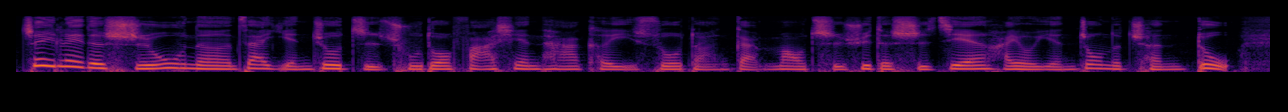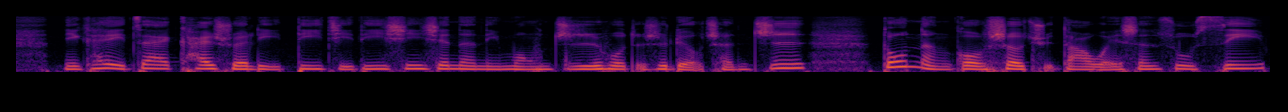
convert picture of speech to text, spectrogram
这一类的食物呢，在研究指出都发现它可以缩短感冒持续的时间，还有严重的程度。你可以在开水里滴几滴新鲜的柠檬汁或者是柳橙汁，都能够摄取到维生素 C。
